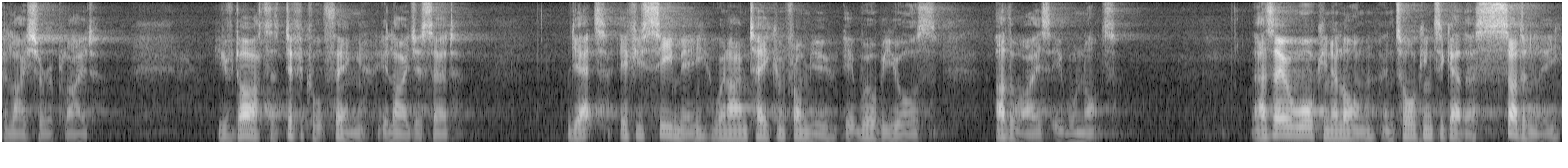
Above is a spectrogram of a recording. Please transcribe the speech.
Elisha replied. You've asked a difficult thing, Elijah said. Yet, if you see me when I am taken from you, it will be yours. Otherwise, it will not. As they were walking along and talking together, suddenly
